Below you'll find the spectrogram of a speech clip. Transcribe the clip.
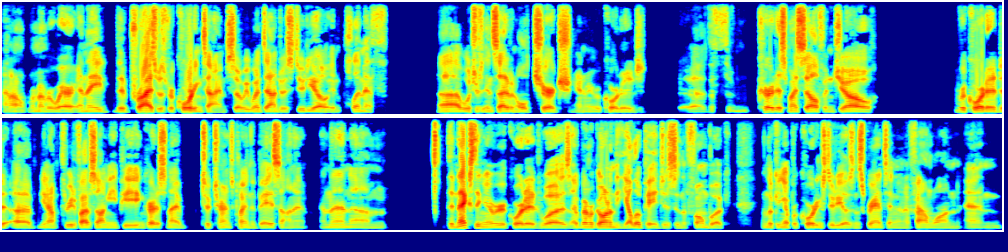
I don't remember where, and they the prize was recording time. So we went down to a studio in Plymouth, uh, which was inside of an old church, and we recorded uh, the th- Curtis, myself, and Joe recorded uh you know three to five song ep and curtis and i took turns playing the bass on it. And then um the next thing i recorded was i remember going in the yellow pages in the phone book and looking up recording studios in scranton and i found one and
